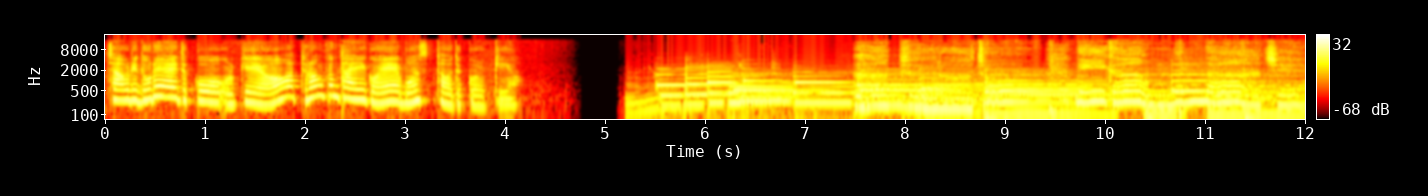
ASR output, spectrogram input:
자, 우리 노래 듣고 올게요. 드렁큰 타이거의 몬스터 듣고 올게요. 앞으로도 네가 없는 낮에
